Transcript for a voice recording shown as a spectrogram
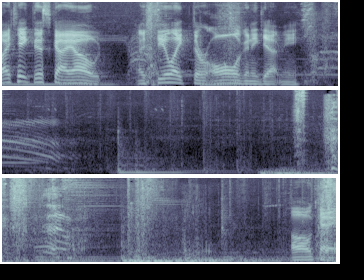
I take this guy out, I feel like they're all gonna get me. Oh, okay.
